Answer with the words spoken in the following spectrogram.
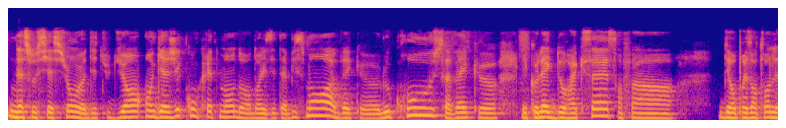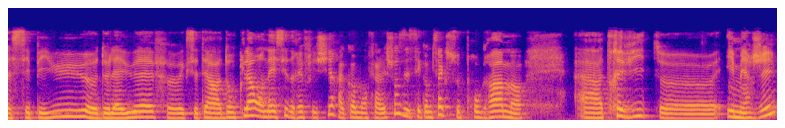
une association d'étudiants engagés concrètement dans, dans, les établissements, avec le CRUS, avec les collègues d'Oraccess, enfin des représentants de la CPU, euh, de l'AUF, euh, etc. Donc là, on a essayé de réfléchir à comment faire les choses et c'est comme ça que ce programme a très vite euh, émergé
